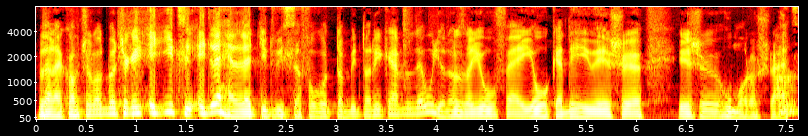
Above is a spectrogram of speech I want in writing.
vele kapcsolatban, csak egy, egy, egy, egy lehelletjét visszafogottabb, mint a Ricardo, de ugyanaz a jó fej, jó kedélyű és, és humoros srác.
